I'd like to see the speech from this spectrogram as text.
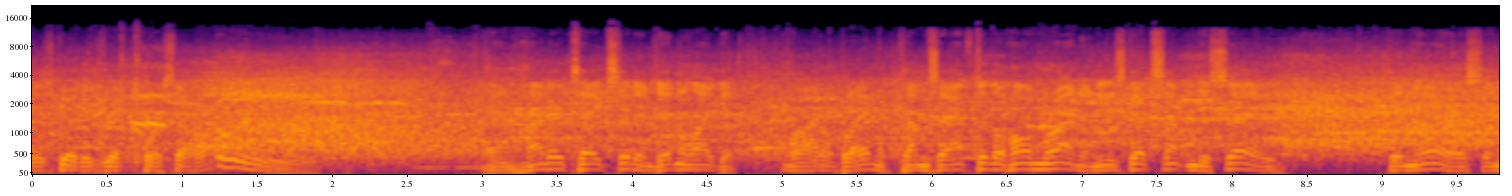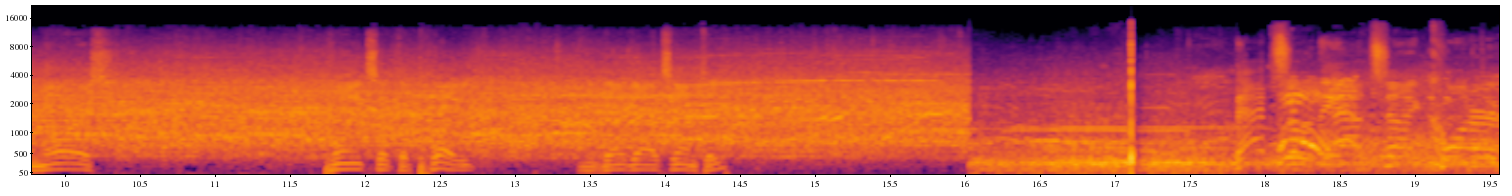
as good as Rick Porcello. And Hunter takes it and didn't like it. Well, I don't blame him. Comes after the home run, and he's got something to say to Norris, and Norris points at the plate. The dugout's empty. That's on the outside corner.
